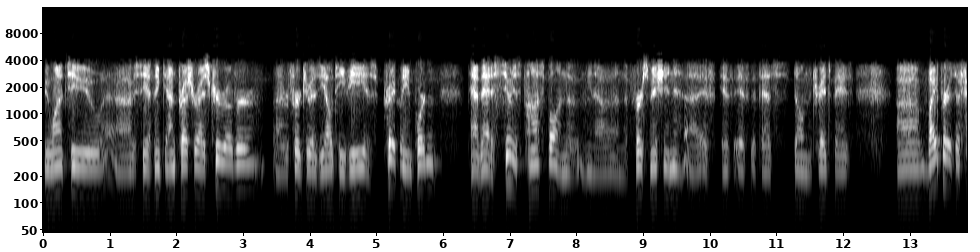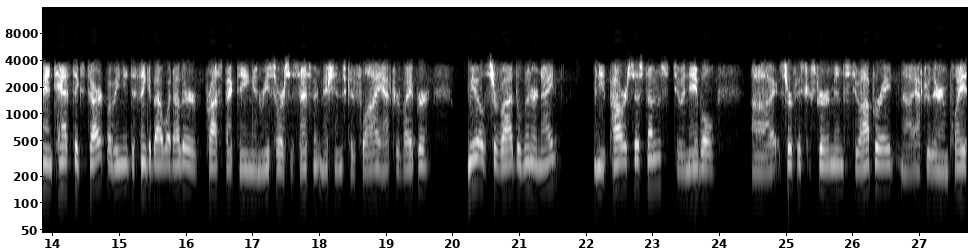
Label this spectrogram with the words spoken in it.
We want to, uh, obviously, I think the unpressurized crew rover, uh, referred to as the LTV, is critically important To have that as soon as possible on the you know on the first mission uh, if, if if if that's still in the trade space. Uh, Viper is a fantastic start, but we need to think about what other prospecting and resource assessment missions could fly after Viper. Be able to survive the lunar night, we need power systems to enable uh, surface experiments to operate uh, after they're in place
